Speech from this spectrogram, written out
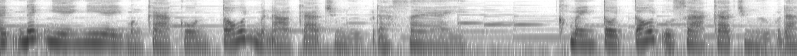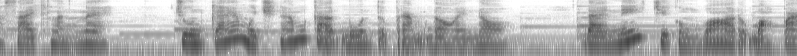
តិចនិចងាយងាយបង្ការកូនតូចមិនឲ្យកើតជំងឺផ្ដាសាយក្មេងតូចតូចឧស្សាហ៍កើតជំងឺផ្ដាសាយខ្លាំងណាស់ជួនកាលមួយឆ្នាំកើត4ទៅ5ដងឯណោះដែលនេះជាកង្វល់របស់ប៉ា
